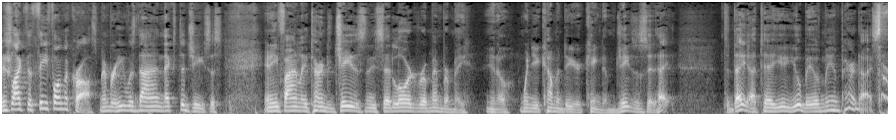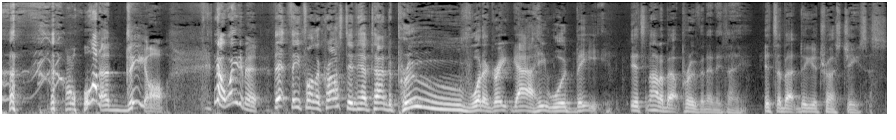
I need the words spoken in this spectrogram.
It's like the thief on the cross. Remember, he was dying next to Jesus, and he finally turned to Jesus and he said, Lord, remember me, you know, when you come into your kingdom. Jesus said, Hey, today I tell you, you'll be with me in paradise. what a deal. Now, wait a minute. That thief on the cross didn't have time to prove what a great guy he would be. It's not about proving anything, it's about do you trust Jesus?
